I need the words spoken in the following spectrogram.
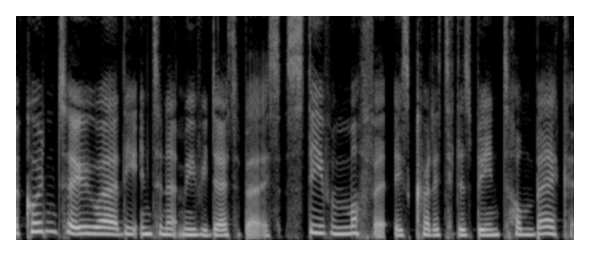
according to uh, the Internet Movie Database, Steven Moffat is credited as being Tom Baker.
